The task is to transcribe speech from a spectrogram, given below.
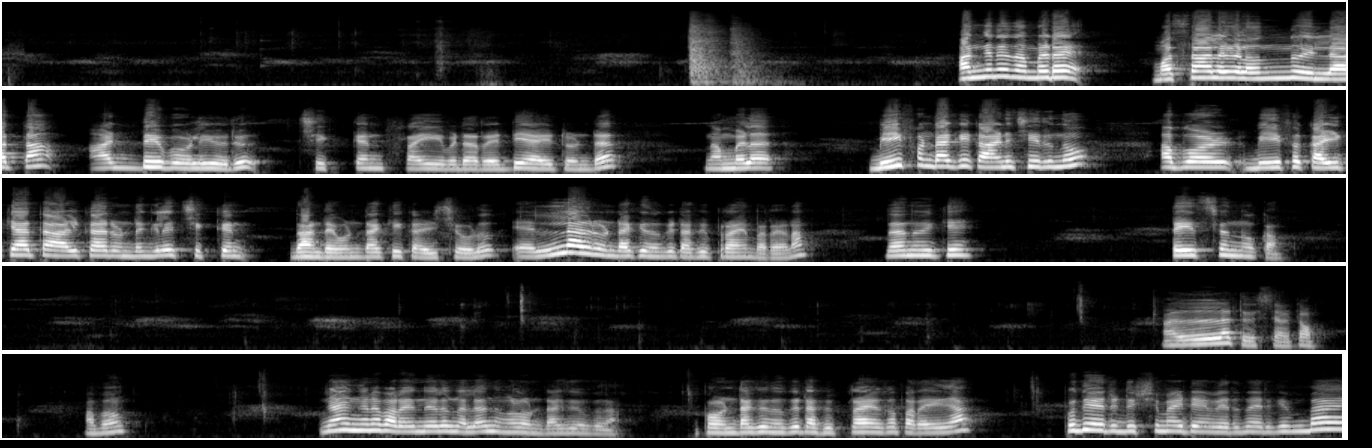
അങ്ങനെ നമ്മുടെ മസാലകളൊന്നും ഇല്ലാത്ത അടിപൊളി ഒരു ചിക്കൻ ഫ്രൈ ഇവിടെ റെഡി ആയിട്ടുണ്ട്. നമ്മൾ ബീഫ് ഉണ്ടാക്കി കാണിച്ചിരുന്നു. അപ്പോൾ ബീഫ് കഴിക്കാത്ത ആൾക്കാരുണ്ടെങ്കിൽ ചിക്കൻ ദാണ്ടെ ഉണ്ടാക്കി കഴിച്ചോളൂ. എല്ലാവരും ഉണ്ടാക്കി നോക്കിയിട്ട് അഭിപ്രായം പറയണം. ഇതാ നോക്കിയേ. ടേസ്റ്റ് ഒന്ന് നോക്കാം. നല്ല ടേസ്റ്റാണ് കേട്ടോ. അപ്പം ഞാൻ ഇങ്ങനെ പറയുന്നതിലും നല്ല നിങ്ങൾ ഉണ്ടാക്കി നോക്കുന്ന അപ്പോൾ ഉണ്ടാക്കി നോക്കിയിട്ട് അഭിപ്രായമൊക്കെ പറയുക. പുതിയൊരു ഡിഷുമായിട്ട് ഞാൻ വരുന്നതായിരിക്കും. ബൈ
